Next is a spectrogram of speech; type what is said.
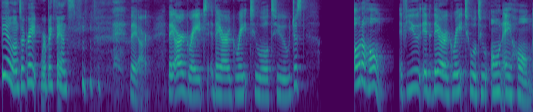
VA loans are great. We're big fans. They are. They are great. They are a great tool to just own a home. If you it, they are a great tool to own a home,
